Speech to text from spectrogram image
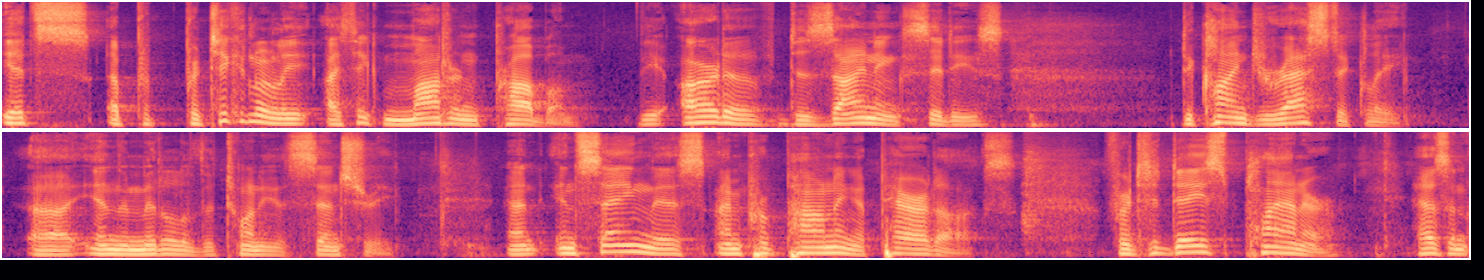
it's a particularly, I think, modern problem. The art of designing cities declined drastically uh, in the middle of the 20th century. And in saying this, I'm propounding a paradox. For today's planner has an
